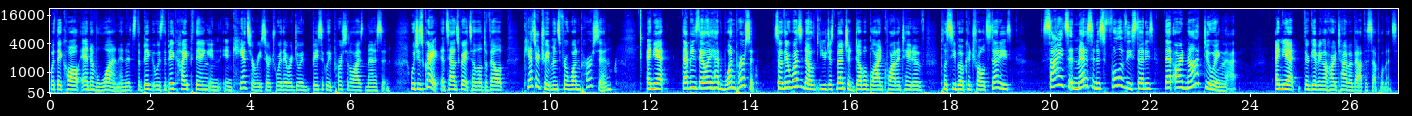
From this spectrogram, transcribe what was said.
what they call N of one. And it's the big it was the big hype thing in, in cancer research where they were doing basically personalized medicine, which is great. It sounds great. So they'll develop cancer treatments for one person. And yet that means they only had one person. So there was no, you just mentioned double blind quantitative placebo controlled studies. Science and medicine is full of these studies that are not doing that. And yet they're giving a hard time about the supplements.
